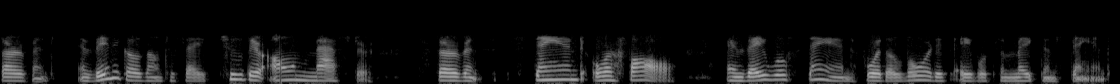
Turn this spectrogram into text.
servant, and then it goes on to say to their own master servants stand or fall, and they will stand, for the Lord is able to make them stand.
